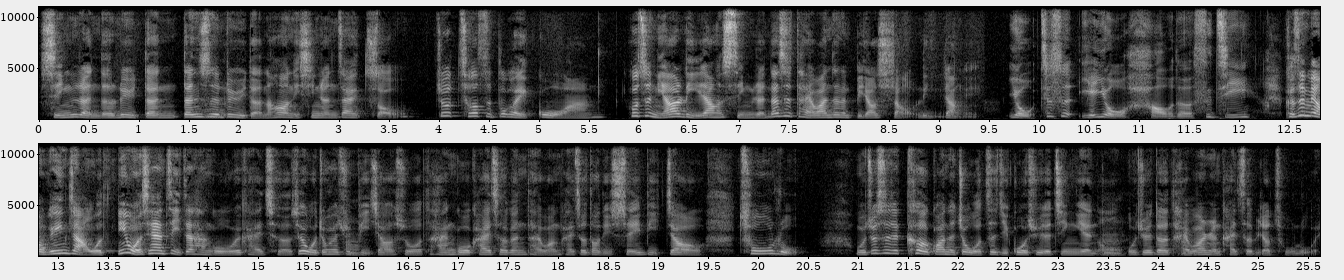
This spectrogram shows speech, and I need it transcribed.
行人的绿灯灯是绿的，然后你行人在走，就车子不可以过啊，或是你要礼让行人。但是台湾真的比较少礼让，诶，有就是也有好的司机，可是没有。我跟你讲，我因为我现在自己在韩国，我会开车，所以我就会去比较说，韩国开车跟台湾开车到底谁比较粗鲁。我就是客观的，就我自己过去的经验哦，我觉得台湾人开车比较粗鲁诶。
